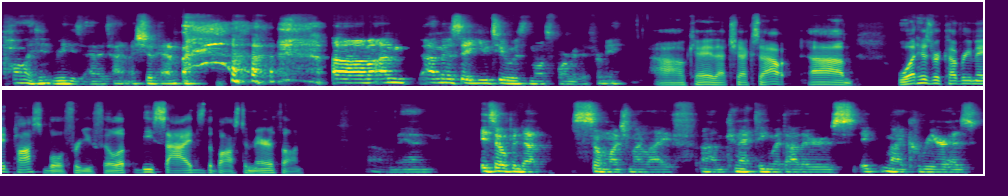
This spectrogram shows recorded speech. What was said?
Paul, I didn't read these ahead of time. I should have. um, I'm I'm gonna say U2 was the most formative for me. Ah, okay, that checks out. Um, what has recovery made possible for you, Phillip, besides the Boston Marathon? Oh man, it's opened up so much in my life. Um, connecting with others, it, my career has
